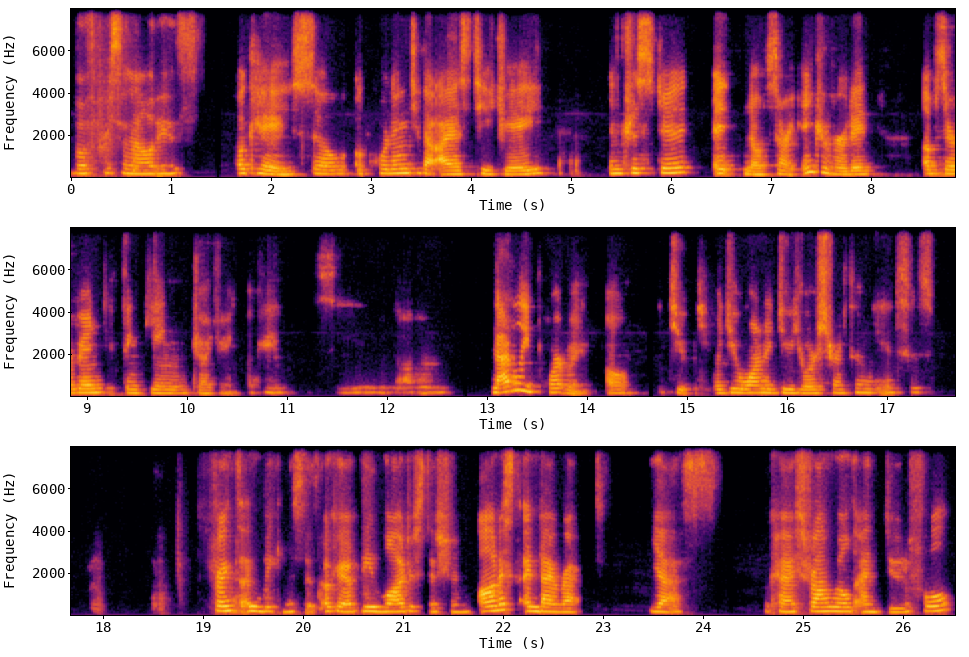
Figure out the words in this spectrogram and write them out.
Both personalities. Okay, so according to the ISTJ, interested, eh, no, sorry, introverted, observant, thinking, judging. Okay, let's see the one. Um, Natalie Portman. Oh, do would you want to do your strengths and weaknesses? Strengths and weaknesses. Okay, I'd be logistician. Honest and direct. Yes. Okay, strong-willed and dutiful.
